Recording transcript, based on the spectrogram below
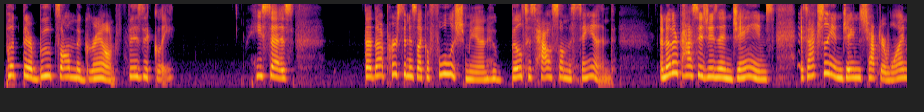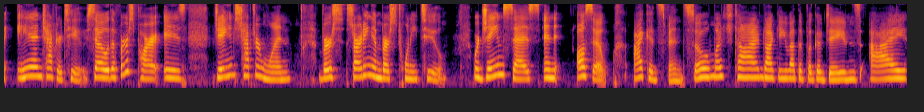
put their boots on the ground physically. He says that that person is like a foolish man who built his house on the sand. Another passage is in James. It's actually in James chapter 1 and chapter 2. So the first part is James chapter 1, verse starting in verse 22, where James says, and also, I could spend so much time talking about the book of James. I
